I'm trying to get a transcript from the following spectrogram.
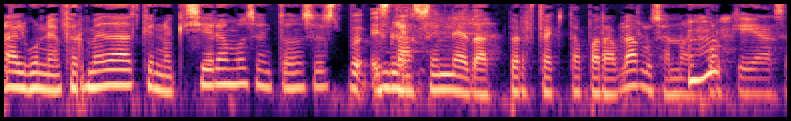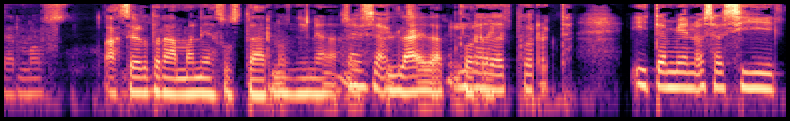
Alguna enfermedad que no quisiéramos, entonces Pues Estás en la edad perfecta para hablarlo. O sea, no hay por qué hacernos, hacer drama, ni asustarnos, ni nada. Es la edad la correcta. edad correcta. Y también, o sea, si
